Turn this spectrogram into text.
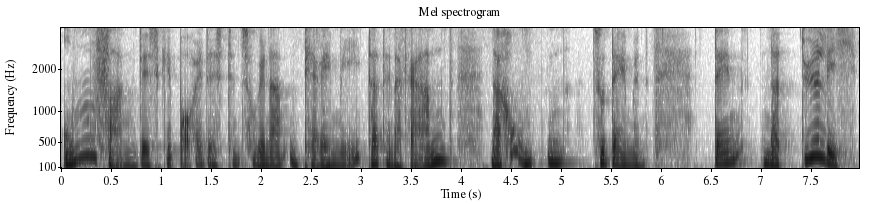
Umfang des Gebäudes, den sogenannten Perimeter, den Rand nach unten zu dämmen. Denn natürlich,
